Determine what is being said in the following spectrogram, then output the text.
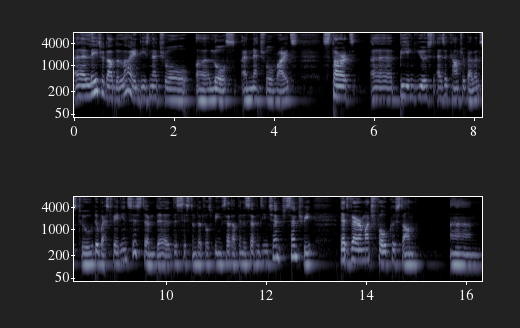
uh, later down the line, these natural uh, laws and natural rights start uh, being used as a counterbalance to the Westphalian system, the, the system that was being set up in the 17th century, that very much focused on um,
